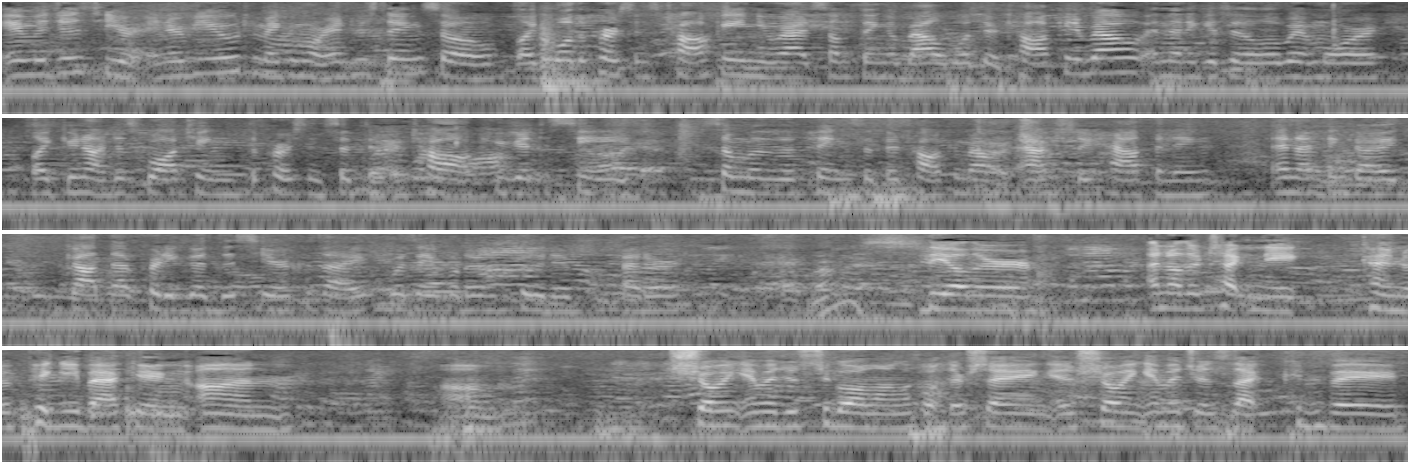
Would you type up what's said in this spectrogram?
images to your interview to make it more interesting. So like while the person's talking, you add something about what they're talking about, and then it gets it a little bit more like you're not just watching the person sit there and talk. You get to see some of the things that they're talking about actually happening, and I think I got that pretty good this year because I was able to include it better. The other, another technique, kind of piggybacking on um, showing images to go along with what they're saying, is showing images that convey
